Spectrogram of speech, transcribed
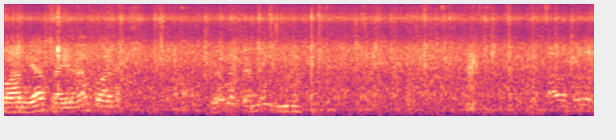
ก่อนเดี๋ยวใส่น้ำก่อนเดี๋ยวมันจะไม่อิ่มเอาไปเลย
